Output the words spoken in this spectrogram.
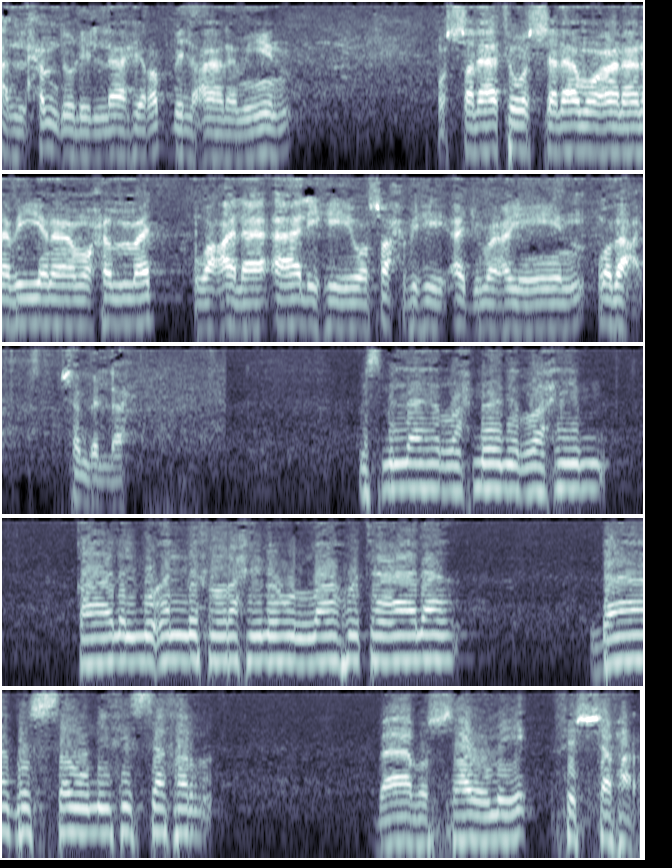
الحمد لله رب العالمين والصلاة والسلام على نبينا محمد وعلى آله وصحبه أجمعين وبعد. بسم الله. بسم الله الرحمن الرحيم. قال المؤلف رحمه الله تعالى باب الصوم في السفر. باب الصوم في السفر.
